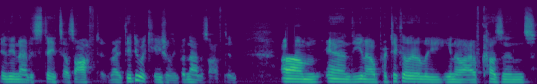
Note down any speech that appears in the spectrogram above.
in the United States as often, right? They do occasionally, but not as often. Um, and, you know, particularly, you know, I have cousins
